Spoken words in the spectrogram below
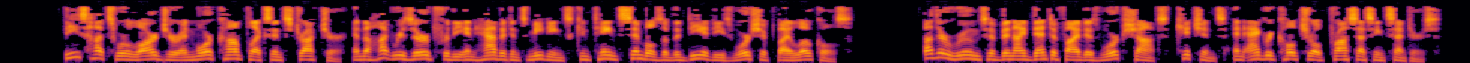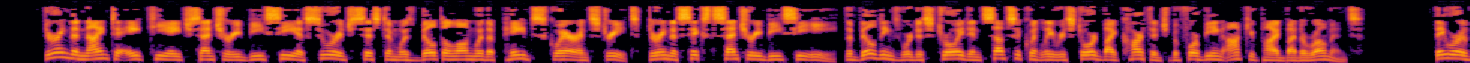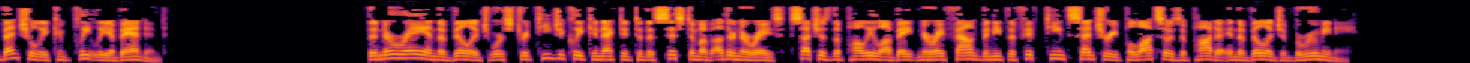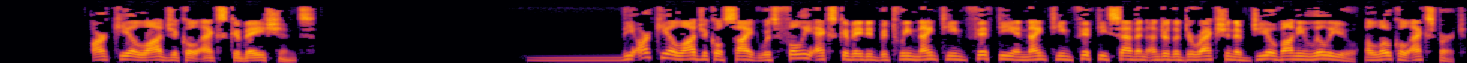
These huts were larger and more complex in structure, and the hut reserved for the inhabitants' meetings contained symbols of the deities worshipped by locals. Other rooms have been identified as workshops, kitchens, and agricultural processing centers. During the 9 to 8th century BC a sewerage system was built along with a paved square and streets. During the 6th century BCE, the buildings were destroyed and subsequently restored by Carthage before being occupied by the Romans. They were eventually completely abandoned. The Nuray and the village were strategically connected to the system of other Nurays, such as the polylobate Nuray found beneath the 15th-century Palazzo Zapata in the village of Barumini. Archaeological excavations The archaeological site was fully excavated between 1950 and 1957 under the direction of Giovanni Lilliu, a local expert.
